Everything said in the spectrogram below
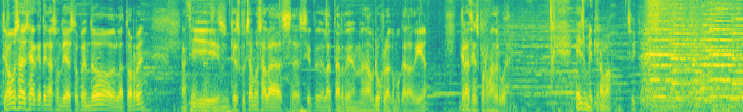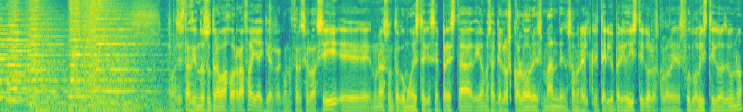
Te vamos a desear que tengas un día estupendo, La Torre. Gracias, y gracias. te escuchamos a las 7 de la tarde en la brújula, como cada día. Gracias por madrugar. Es mi trabajo. Sí, claro. Además, está haciendo su trabajo Rafa y hay que reconocérselo así eh, en un asunto como este que se presta, digamos, a que los colores manden sobre el criterio periodístico, los colores futbolísticos de uno.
